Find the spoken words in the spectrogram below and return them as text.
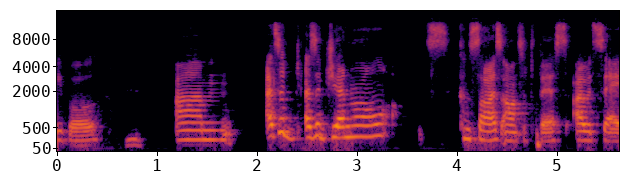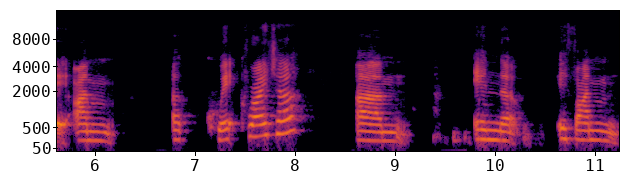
people. Mhm. Um, as a as a general concise answer to this, I would say I'm a quick writer. Um, in that if I'm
